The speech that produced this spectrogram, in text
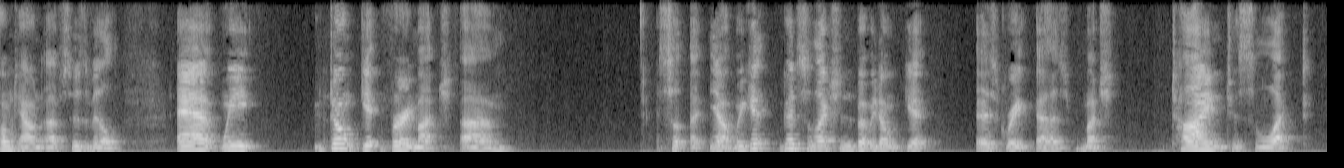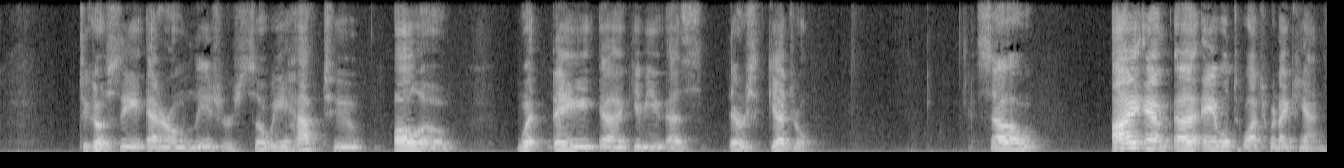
hometown of Susanville and we don't get very much. Um, so uh, yeah, we get good selection, but we don't get as great as much time to select to go see at our own leisure. So we have to follow what they uh, give you as their schedule. So I am uh, able to watch what I can,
